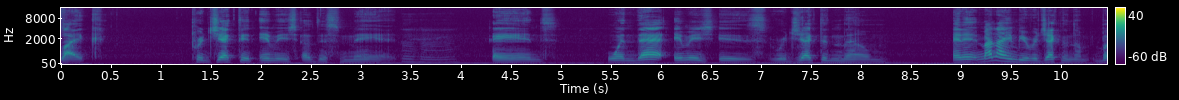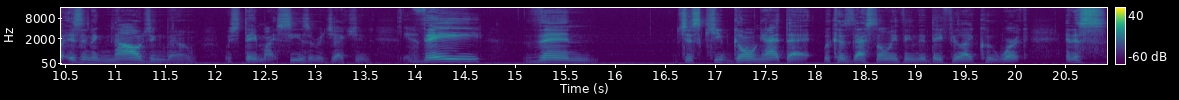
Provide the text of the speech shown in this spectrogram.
like projected image of this man. Mm-hmm. And when that image is rejecting them and it might not even be rejecting them but isn't acknowledging them which they might see as a rejection. Yeah. they then just keep going at that because that's the only thing that they feel like could work. And it's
